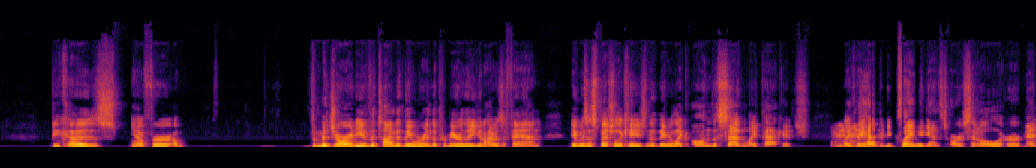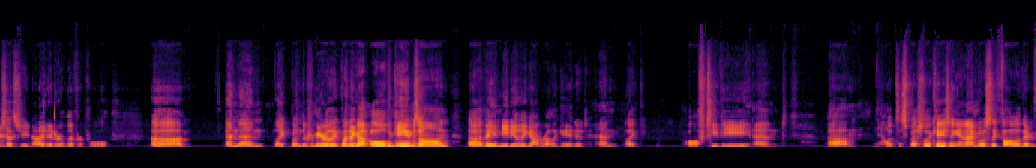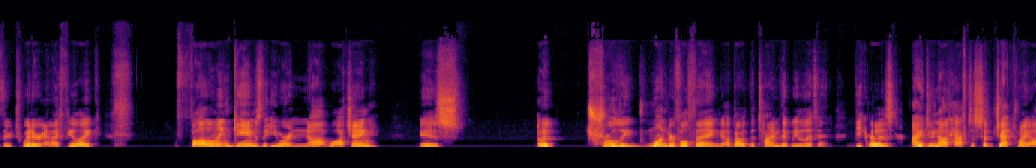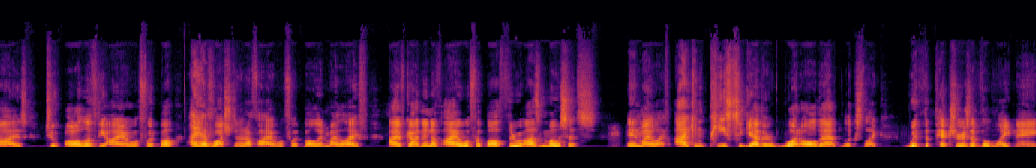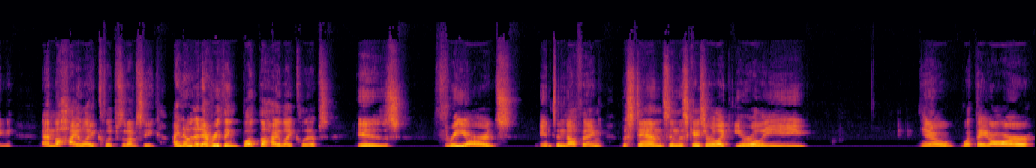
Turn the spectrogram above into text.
because you know for a, the majority of the time that they were in the Premier League and I was a fan, it was a special occasion that they were like on the satellite package. Like they had to be playing against Arsenal or Manchester United or Liverpool. Um, and then like when the Premier League, when they got all the games on, uh, they immediately got relegated and like off TV. And um, now it's a special occasion And I mostly follow them through Twitter. And I feel like following games that you are not watching is a truly wonderful thing about the time that we live in because I do not have to subject my eyes to all of the Iowa football. I have watched enough Iowa football in my life. I've gotten enough Iowa football through osmosis in my life. I can piece together what all that looks like with the pictures of the lightning and the highlight clips that I'm seeing. I know that everything but the highlight clips is three yards into nothing. The stands in this case are like eerily, you know, what they are.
